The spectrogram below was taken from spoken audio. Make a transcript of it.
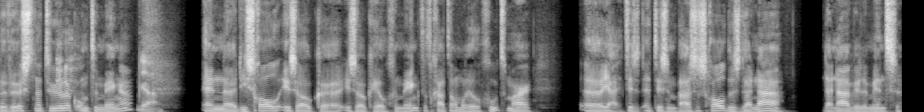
bewust natuurlijk om te mengen. ja. En eh, die school is ook, eh, is ook heel gemengd. Dat gaat allemaal heel goed. Maar Eh, ja, het is, het is een basisschool. Dus daarna, daarna willen mensen,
